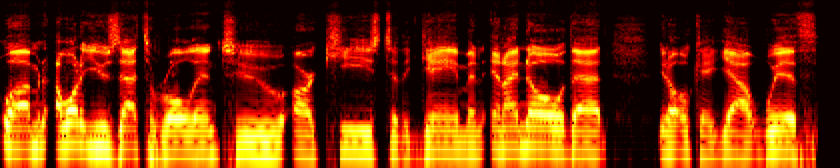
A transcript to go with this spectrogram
Well, I, I want to use that to roll into our keys to the game, and and I know that you know, okay, yeah, with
